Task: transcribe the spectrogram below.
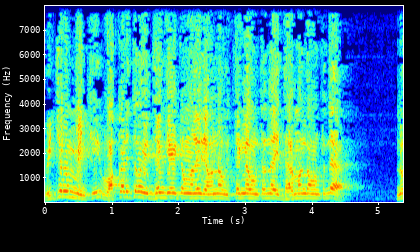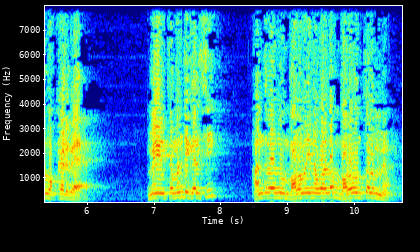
విజృంభించి ఒక్కడితో యుద్ధం చేయటం అనేది ఏమన్నా ఉచితంగా ఉంటుందా? ఇది ధర్మంగా ఉంటుందా? నువ్వు ఒక్కడివే. మేము ఇంతమంది కలిసి అందులో నువ్వు బలమైన వాళ్ళం బలవంతులం మేము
